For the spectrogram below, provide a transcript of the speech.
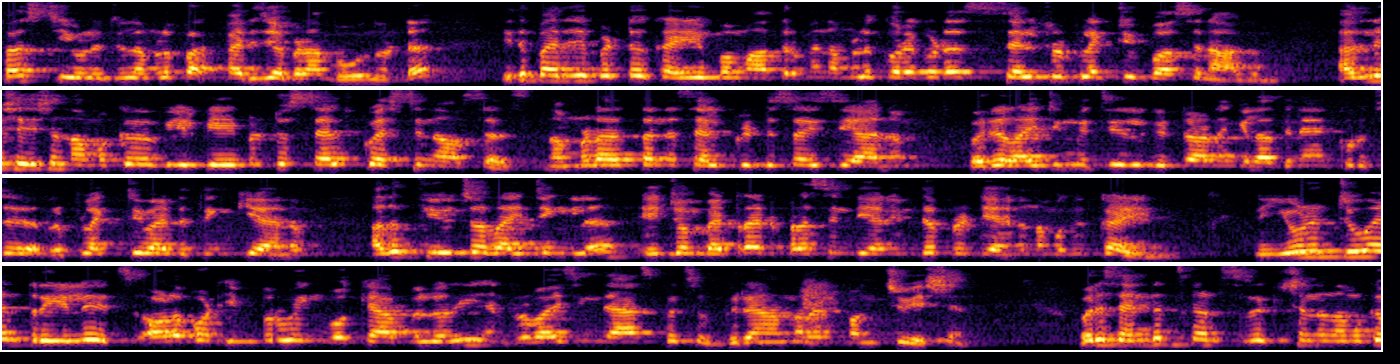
ഫസ്റ്റ് യൂണിറ്റിൽ നമ്മൾ പരിചയപ്പെടാൻ പോകുന്നുണ്ട്. ഇത് പരിചയപ്പെട്ട് കഴിയുമ്പോൾ മാത്രമേ നമ്മൾ കുറെ കൂടെ സെൽഫ് റിഫ്ലക്റ്റീവ് പേഴ്സൺ ആകും. അതിനുശേഷം നമുക്ക് will be able to self question ourselves നമ്മുടെ തന്നെ സെൽഫ് ക്രിട്ടിസൈസ് ചെയ്യാനും ഒരു റൈറ്റിംഗ് മെറ്റീരിയൽ കിട്ടുകയാണെങ്കിൽ അതിനെ കുറിച്ച് റിഫ്ലക്റ്റീവ് ആയിട്ട് തിങ്ക് ചെയ്യാനും അത് ഫ്യൂച്ചർ റൈറ്റിംഗിൽ ഏറ്റവും ബെറ്റർ ആയിട്ട് പ്രസന്റ് ചെയ്യാനും ഇന്റർപ്രറ്റ് ചെയ്യാനും നമുക്ക് കഴിയും. യൂണിറ്റ് ടു ആൻഡ് ത്രീയിൽ it's all about improving vocabulary and revising the aspects of grammar and punctuation ഒരു സെന്റൻസ് കൺസ്ട്രക്ഷന് നമുക്ക്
